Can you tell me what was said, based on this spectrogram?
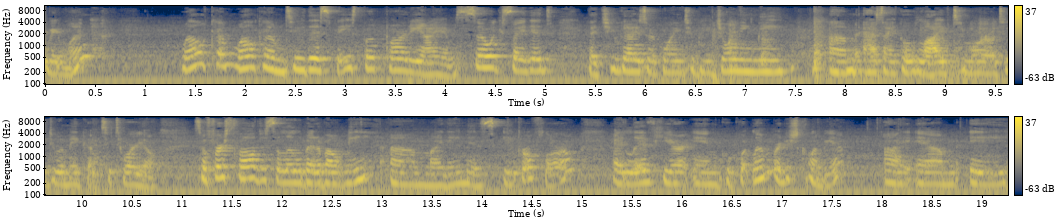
everyone. Welcome, welcome to this Facebook party. I am so excited that you guys are going to be joining me um, as I go live tomorrow to do a makeup tutorial. So first of all, just a little bit about me. Um, my name is April Floro. I live here in Coquitlam, British Columbia. I am a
